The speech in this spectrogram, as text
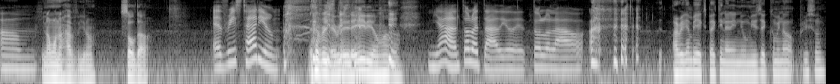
um You know, I want to have you know, sold out every stadium every, Every stadium. stadium, huh? yeah todos los estadios de todos los lados Are we gonna be expecting any new music coming out pretty soon?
